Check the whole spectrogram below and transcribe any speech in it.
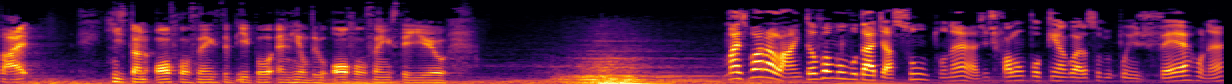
But he's done awful things to people and he'll do awful things to you. Mas bora lá, então vamos mudar de assunto, né? A gente falou um pouquinho agora sobre o Punho de Ferro, né?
